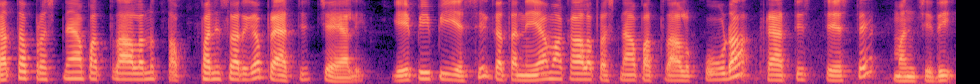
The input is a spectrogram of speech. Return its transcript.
గత ప్రశ్నాపత్రాలను తప్పనిసరిగా ప్రాక్టీస్ చేయాలి. ఏపీపీఎస్సి గత నియామకాల ప్రశ్నాపత్రాలు కూడా ప్రాక్టీస్ చేస్తే మంచిది.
